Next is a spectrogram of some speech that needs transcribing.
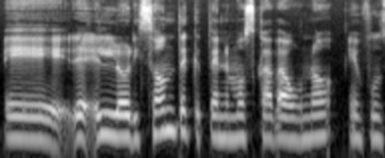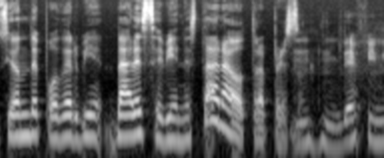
eh, el horizonte que tenemos cada uno en función de poder dar ese bienestar a otra persona. definitivamente.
